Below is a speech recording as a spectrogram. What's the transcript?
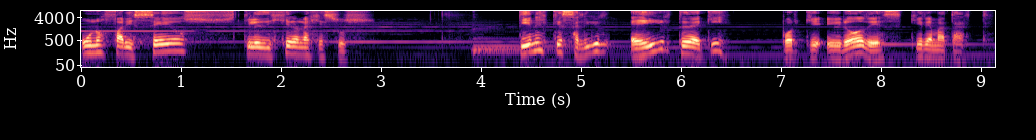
unos fariseos que le dijeron a Jesús, tienes que salir e irte de aquí, porque Herodes quiere matarte.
